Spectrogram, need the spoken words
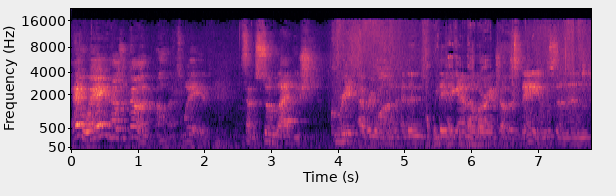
hey, Wade, how's it going? Oh, that's Wade. So I'm so glad you sh- greet everyone, and then they began to learn each other's names, and then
